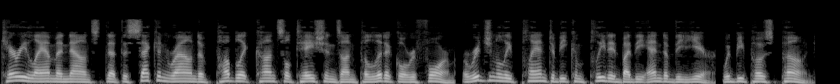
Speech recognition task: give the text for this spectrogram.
Carrie Lam announced that the second round of public consultations on political reform, originally planned to be completed by the end of the year, would be postponed.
